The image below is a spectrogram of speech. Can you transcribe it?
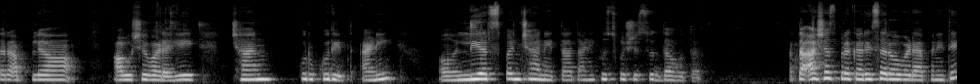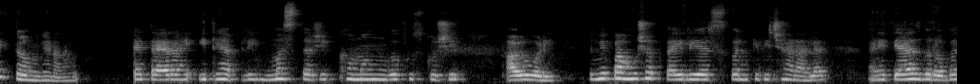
तर आपल्या आळूच्या वड्या हे छान कुरकुरीत आणि लेयर्स पण छान येतात आणि खुसखुशीतसुद्धा होतात. आता अशाच प्रकारे सर्व वड्या आपण इथे तळून घेणार आहोत. ते तयार आहे इथे आपली मस्त अशी खमंग खुसखुशीत आळूवडी. तुम्ही पाहू शकता लेयर्स पण किती छान आल्यात. आणि त्याचबरोबर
